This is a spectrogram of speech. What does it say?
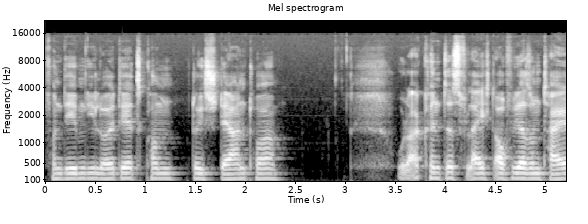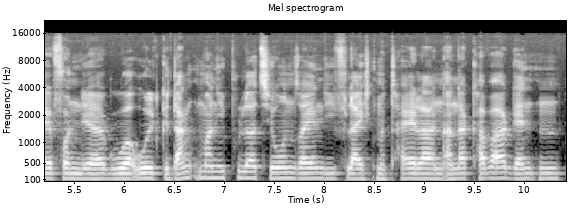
von dem die Leute jetzt kommen durchs Sterntor. Oder könnte es vielleicht auch wieder so ein Teil von der Gua'uld Gedankenmanipulation sein, die vielleicht mit Tyler einen Undercover-Agenten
